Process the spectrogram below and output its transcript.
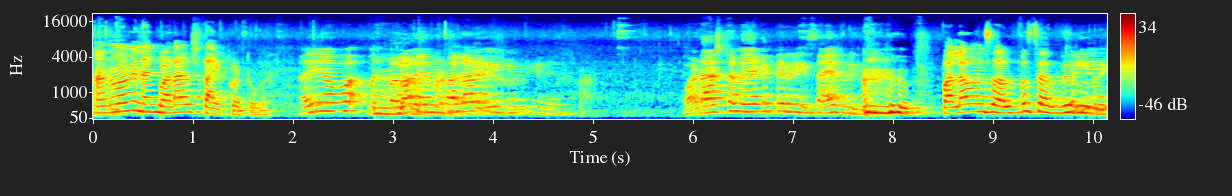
ನನ್ನ ಮಮ್ಮಿ ನಂಗೆ ವಡ ಅಷ್ಟು ಹಾಕಿ ಕೊಟ್ಟು ಅಯ್ಯವ್ವ ಮತ್ ಪಲಾವ್ ಏನ್ ವಡ ಅಷ್ಟ ಮೇಯಕತ್ತೀರಿ ಸಾಹೇಬ್ರಿ ಪಲಾವ್ ಒಂದು ಸ್ವಲ್ಪ ಸರ್ದಿರ್ಲಿ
